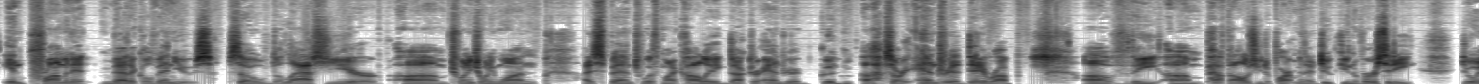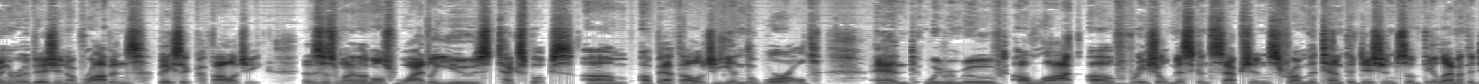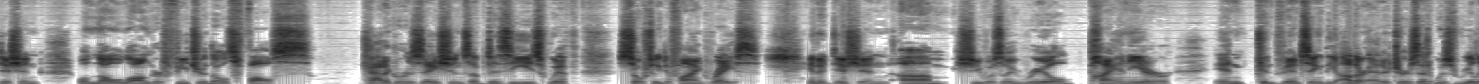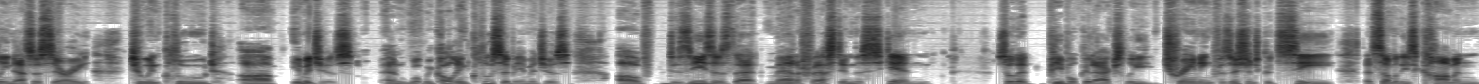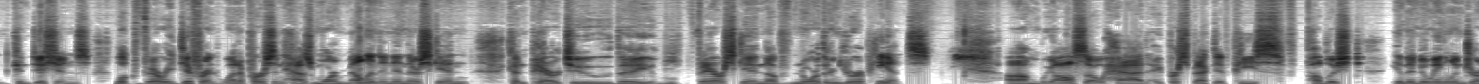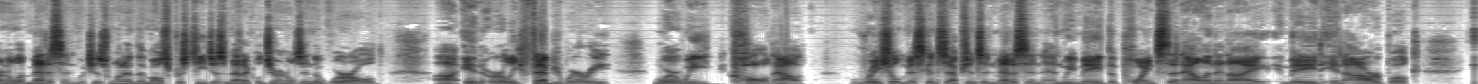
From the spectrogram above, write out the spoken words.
in prominent medical venues. So the last year, um, 2021, I spent with my colleague Dr. Andrea Good, uh, sorry, Andrea Deyrup of the um, pathology department at Duke University, doing a revision of Robbins' Basic Pathology. Now, this is one of the most widely used textbooks um, of pathology in the world. And we removed a lot of racial misconceptions from the 10th edition. So the 11th edition will no longer feature those false categorizations of disease with socially defined race. In addition, um, she was a real pioneer in convincing the other editors that it was really necessary to include uh, images and what we call inclusive images of diseases that manifest in the skin so that people could actually training physicians could see that some of these common conditions look very different when a person has more melanin in their skin compared to the fair skin of northern europeans um, we also had a perspective piece published in the New England Journal of Medicine, which is one of the most prestigious medical journals in the world, uh, in early February, where we called out racial misconceptions in medicine. And we made the points that Alan and I made in our book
